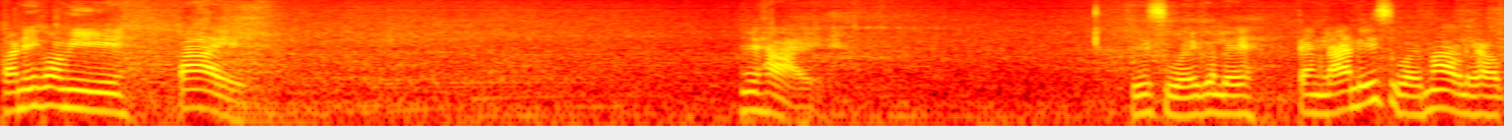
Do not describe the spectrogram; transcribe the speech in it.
ตอนนี้ก็มีป้ายไม่ถ่าย สวยๆกันเลย แต่งร้านนี้สวยมากเลยครับ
